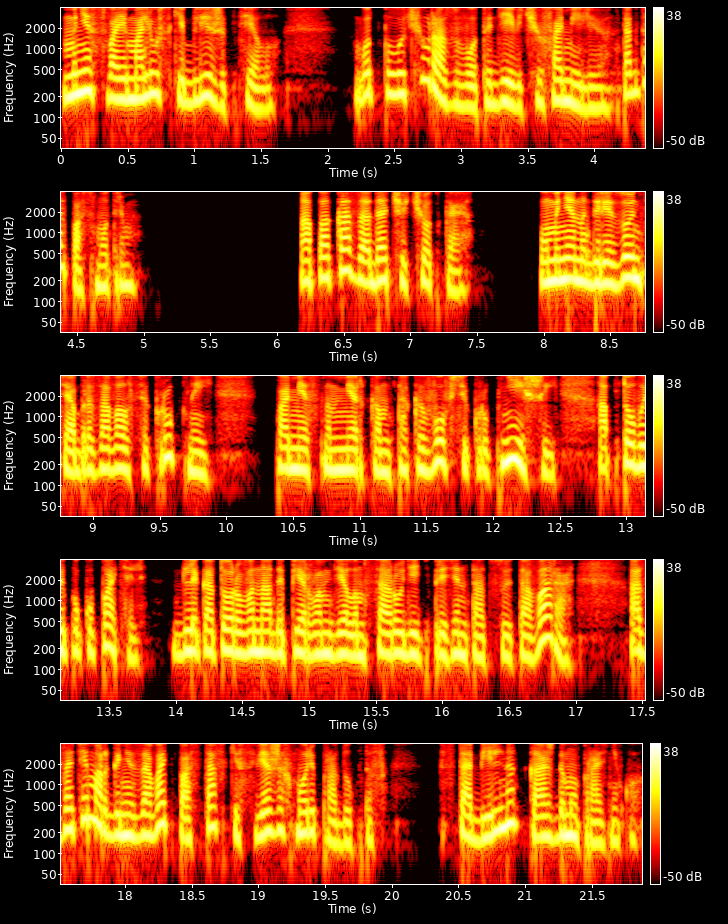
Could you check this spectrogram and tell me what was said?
Мне свои моллюски ближе к телу. Вот получу развод и девичью фамилию, тогда посмотрим. А пока задача четкая. У меня на горизонте образовался крупный, по местным меркам так и вовсе крупнейший, оптовый покупатель, для которого надо первым делом соорудить презентацию товара, а затем организовать поставки свежих морепродуктов, стабильно к каждому празднику.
